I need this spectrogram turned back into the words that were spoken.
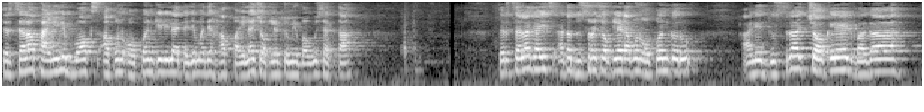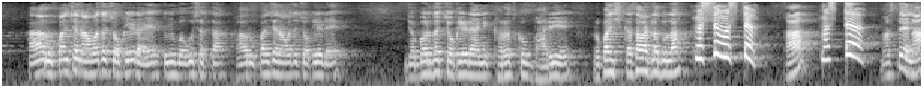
तर चला फायनली बॉक्स आपण ओपन केलेला आहे. त्याच्यामध्ये हा पहिला चॉकलेट तुम्ही बघू शकता. तर चला गाईज आता दुसरा चॉकलेट आपण ओपन करू. आणि दुसरा चॉकलेट बघा. हा रुपांच्या नावाचा चॉकलेट आहे. तुम्ही बघू शकता हा रुपांच्या नावाचा चॉकलेट आहे. जबरदस्त चॉकलेट आहे आणि खरंच खूप भारी आहे. रुपांश कसा वाटला तुला? मस्त मस्त. हा? मस्त. मस्त आहे ना.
